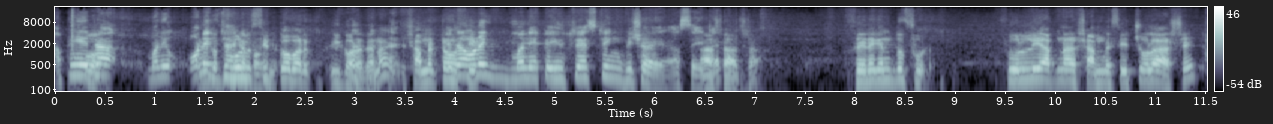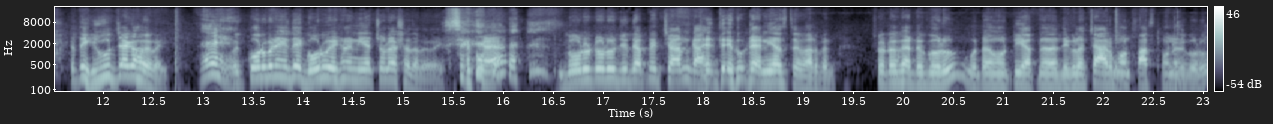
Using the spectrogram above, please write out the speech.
আপনি এটা মানে অনেক ফুল সিট কভার ই করা যায় না? সামনেরটা এটা অনেক মানে একটা ইন্টারেস্টিং বিষয় আছে এটা। আচ্ছা আচ্ছা। তো এটা কিন্তু ফুললি আপনার সামনে সিট চলে আসছে। তাতে হিউজ জায়গা হবে ভাই। হ্যাঁ। ওই করবেন এদের গরু এখানে নিয়ে চলে আসা যাবে ভাই। হ্যাঁ? গরু টরু যদি আপনি চান গাড়িতে উঠে নিয়ে আসতে পারবেন। ছোটখাটো গরু মোটামুটি আপনারা যেগুলো চার মন পাঁচ মনের গরু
